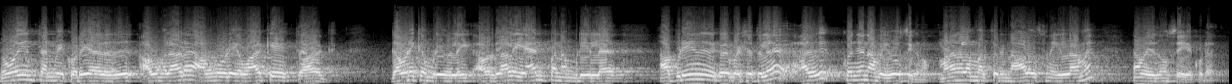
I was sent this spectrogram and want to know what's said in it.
நோயின் தன்மை குறையாதது. அவங்களால அவங்களுடைய வாழ்க்கையை த- கவனிக்க முடியவில்லை. அவர்களால் ஏர்ன் பண்ண முடியல. அப்படின்னு இருக்கிற பட்சத்தில் அது கொஞ்சம் நம்ம யோசிக்கணும். மனநல மருத்துவரின் ஆலோசனை இல்லாமல் நம்ம எதுவும் செய்யக்கூடாது.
